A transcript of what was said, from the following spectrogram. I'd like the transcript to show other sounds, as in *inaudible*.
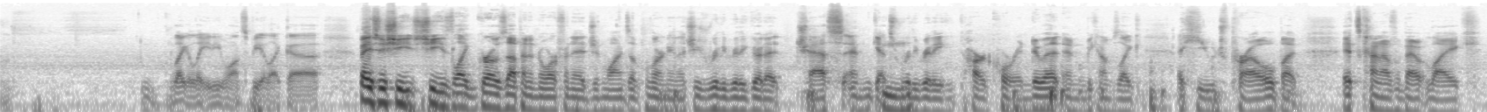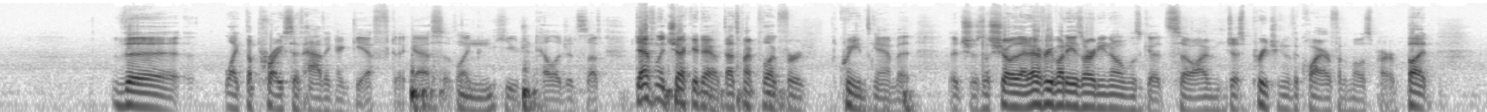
like a lady wants to be like a basically she she's like grows up in an orphanage and winds up learning that she's really really good at chess and gets Mm-hmm. really really hardcore into it and becomes like a huge pro. But it's kind of about like the like the price of having a gift, I guess, of like huge intelligence stuff. Definitely check it out. That's my plug for Queen's Gambit. It's just a show that everybody has already known was good, so I'm just preaching to the choir for the most part. But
